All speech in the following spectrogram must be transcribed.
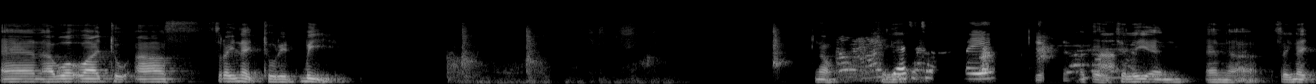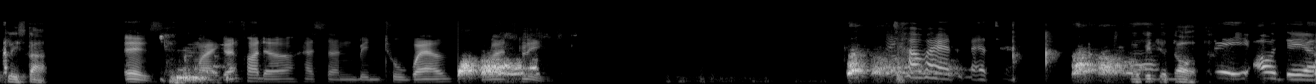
and I would like to ask Srinik to read B. No, Charlie. Yes, teacher. B. Okay, Charlie and and uh, Srinik, please start. Yes, my grandfather hasn't been too well lately. How bad? bad. Go with your dog. B. Oh dear.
